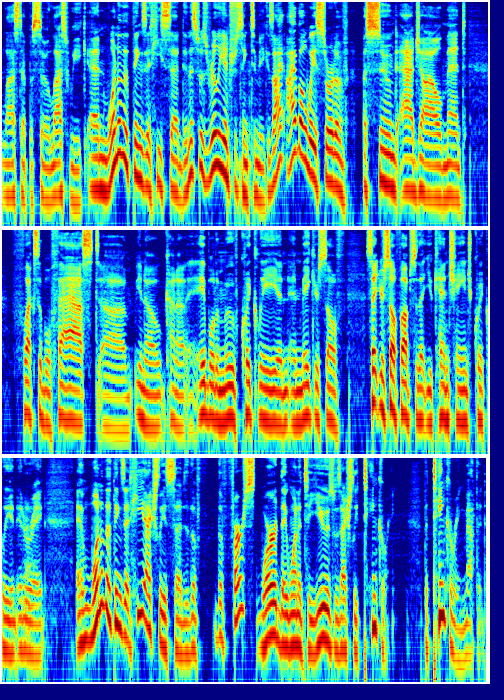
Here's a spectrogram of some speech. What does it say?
last episode last week, and one of the things that he said, and this was really interesting to me because I I've always sort of assumed agile meant flexible, fast, uh, you know, kind of able to move quickly and and make yourself set yourself up so that you can change quickly and iterate. And one of the things that he actually said, the the first word they wanted to use was actually tinkering, the tinkering method.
